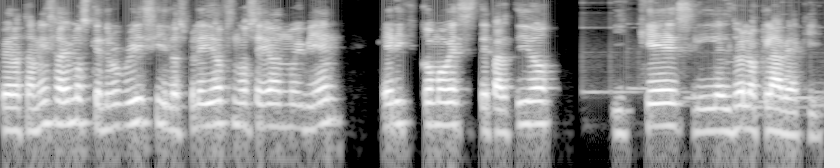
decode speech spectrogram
Pero también sabemos que Drew Brees y los playoffs no se llevan muy bien. Eric, ¿cómo ves este partido y qué es el duelo clave aquí?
